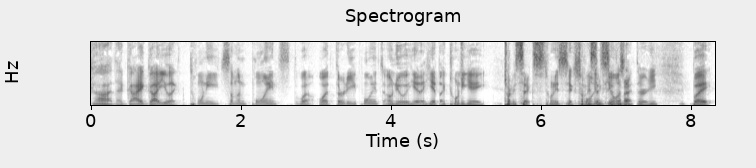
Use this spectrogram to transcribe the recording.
God, that guy got you like 20 something points. What, what 30 points? Oh, no, he had, he had like 28. 26. 26, 26 points. He almost had 30. But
